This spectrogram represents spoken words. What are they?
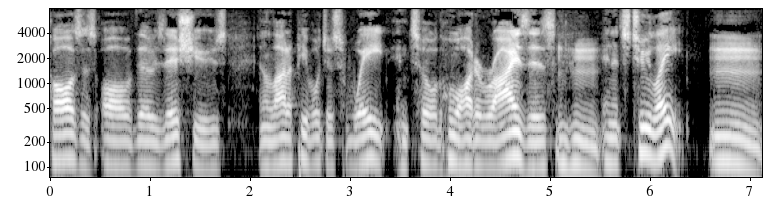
causes all of those issues, and a lot of people just wait until the water rises, Mm-hmm. and it's too late. Mm,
